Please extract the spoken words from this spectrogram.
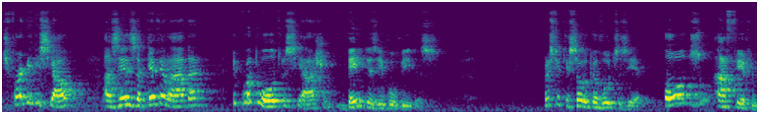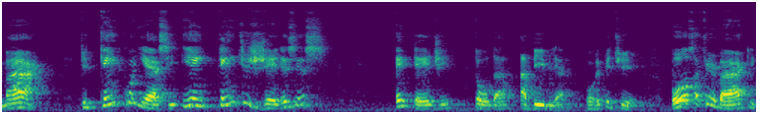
de forma inicial, às vezes até velada, enquanto outras se acham bem desenvolvidas. Preste atenção no que eu vou dizer. Ouso afirmar que quem conhece e entende Gênesis entende toda a Bíblia. Vou repetir. Ouso afirmar que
